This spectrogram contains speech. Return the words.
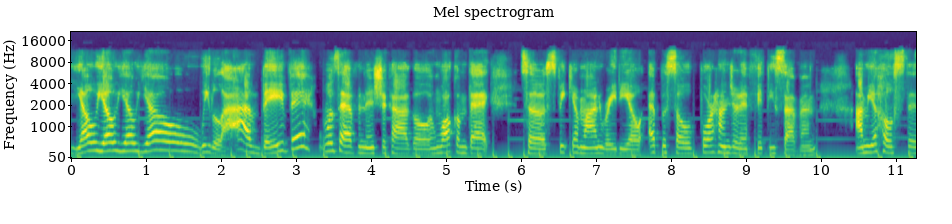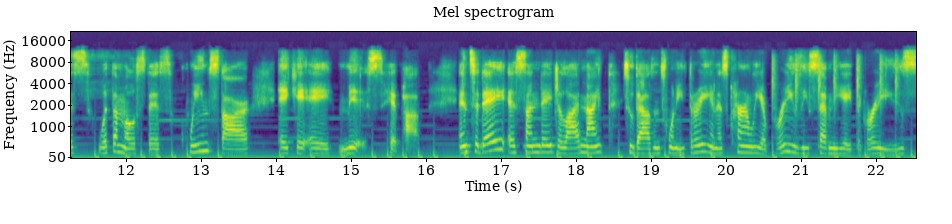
Yo, yo, yo, yo. We live, baby. What's happening in Chicago? And welcome back to Speak Your Mind Radio, episode 457. I'm your hostess with the mostest, Queen Star, aka Miss Hip Hop. And today is Sunday, July 9th, 2023, and it's currently a breezy 78 degrees.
